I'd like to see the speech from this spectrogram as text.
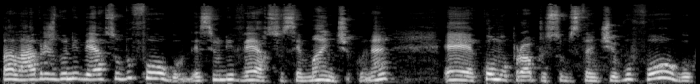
palavras do universo do fogo, desse universo semântico, né? É, como o próprio substantivo fogo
